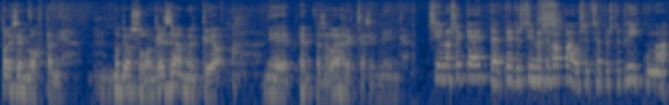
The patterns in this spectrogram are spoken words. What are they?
toisen kohtani. Mm. Mutta jos sulla on kesämökki, ja, niin etpä sä lähde käsin mihinkään. Siinä on sekä että, tietysti siinä on se vapaus, että sä pystyt liikkumaan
